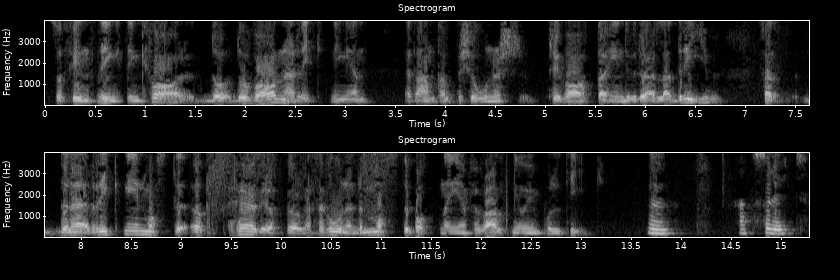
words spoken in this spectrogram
så finns det mm. ingenting kvar. Då, då var den här riktningen ett antal personers privata individuella driv. Så att den här riktningen måste upp, högre upp i organisationen. Den måste bottna i en förvaltning och i en politik. Mm. Absolut.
